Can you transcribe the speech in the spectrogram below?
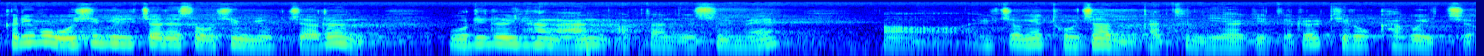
그리고 51절에서 56절은 우리를 향한 어떤 예수님의 어, 일종의 도전 같은 이야기들을 기록하고 있죠.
